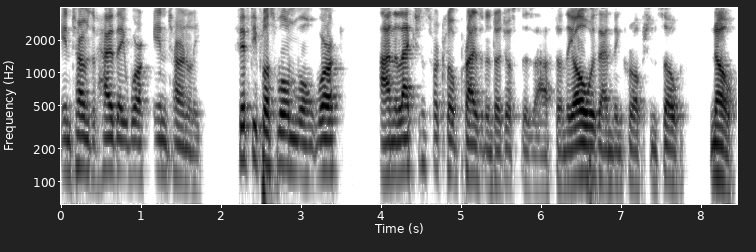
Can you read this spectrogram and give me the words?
in terms of how they work internally. 50 plus 1 won't work, and elections for club president are just a disaster, and they always end in corruption. So, no.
